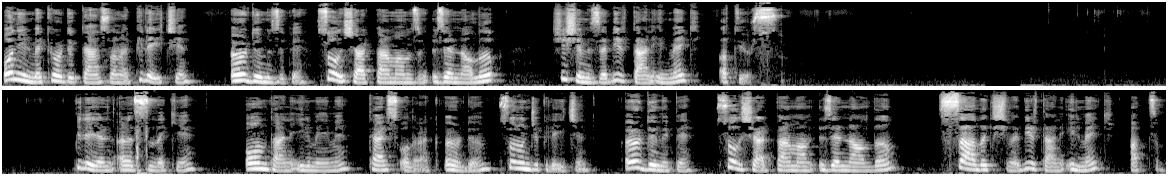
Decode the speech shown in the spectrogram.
10 ilmek ördükten sonra pile için ördüğümüz ipi sol işaret parmağımızın üzerine alıp şişimize bir tane ilmek atıyoruz. Pilelerin arasındaki 10 tane ilmeğimi ters olarak ördüm. Sonuncu pile için ördüğüm ipi sol işaret parmağın üzerine aldım. Sağdaki işime bir tane ilmek attım.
